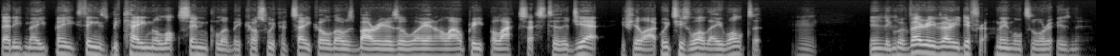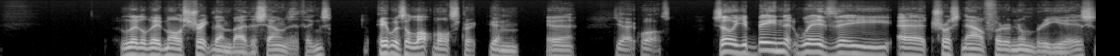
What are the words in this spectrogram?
then it made, made things became a lot simpler because we could take all those barriers away and allow people access to the jet, if you like, which is what they wanted. Mm. They were very, very different animal to what it is now. A little bit more strict then, by the sounds of things. It was a lot more strict. Yeah, Mm, yeah. yeah, it was. So you've been with the uh, trust now for a number of years.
